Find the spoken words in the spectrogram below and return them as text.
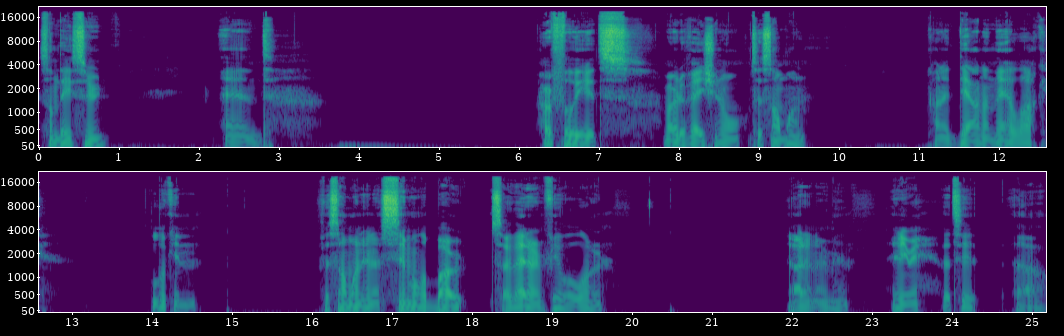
someday soon, and hopefully it's motivational to someone kind of down on their luck looking for someone in a similar boat so they don't feel alone. I don't know, man. Anyway, that's it. Uh,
